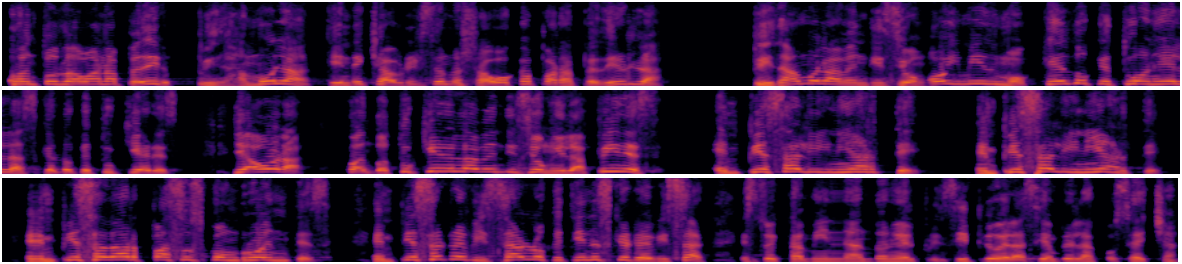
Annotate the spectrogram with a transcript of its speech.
¿Cuántos la van a pedir? Pidámosla. Tiene que abrirse nuestra boca para pedirla. Pidamos la bendición hoy mismo. ¿Qué es lo que tú anhelas? ¿Qué es lo que tú quieres? Y ahora, cuando tú quieres la bendición y la pides, empieza a alinearte. Empieza a alinearte, empieza a dar pasos congruentes, empieza a revisar lo que tienes que revisar. Estoy caminando en el principio de la siembra y la cosecha,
